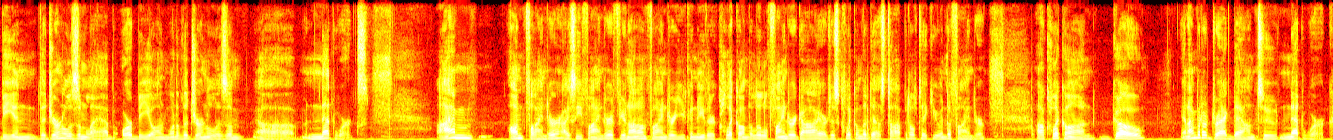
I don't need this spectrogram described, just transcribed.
be in the journalism lab or be on one of the journalism uh, networks. I'm on Finder, I see Finder. If you're not on Finder, you can either click on the little Finder guy or just click on the desktop. It'll take you into Finder. I'll click on Go and I'm going to drag down to Network.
